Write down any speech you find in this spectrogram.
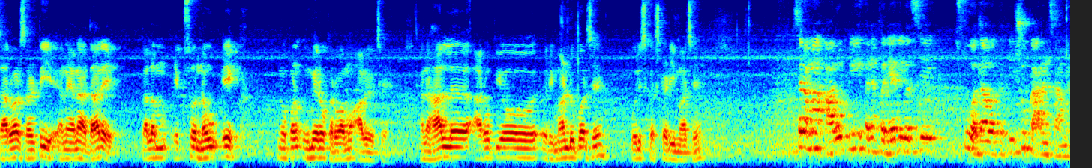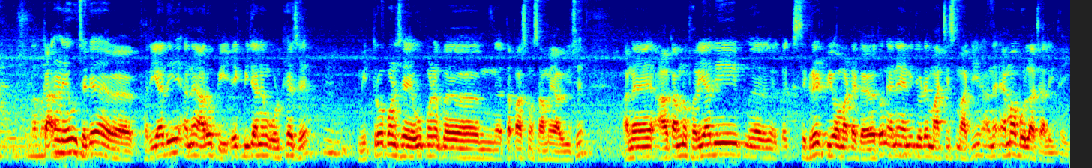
સારવાર સર્ટી અને એના આધારે કલમ એકસો નવ એકનો પણ ઉમેરો કરવામાં આવ્યો છે. અને હાલ આરોપીઓ રિમાન્ડ ઉપર છે. પોલીસ કસ્ટડીમાં છે. સર આમાં આરોપી અને ફરિયાદી વચ્ચે શું અદાવત હતી? શું કારણ સામે આવ્યું છે કારણ એવું છે કે ફરિયાદી અને આરોપી એકબીજાને ઓળખે છે. મિત્રો પણ છે એવું પણ તપાસમાં સામે આવ્યું છે. અને આ કામનો ફરિયાદી કંઈક સિગરેટ પીવા માટે ગયો હતો ને એને એની જોડે માચીસ માગી અને એમાં બોલાચાલી થઈ.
